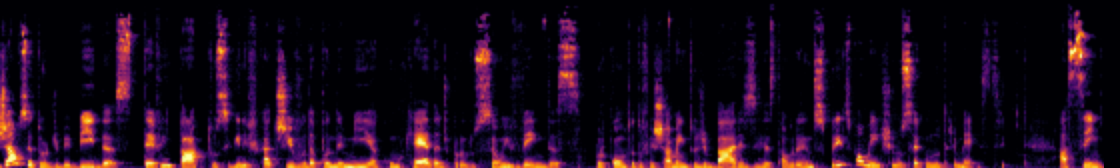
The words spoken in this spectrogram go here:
Já o setor de bebidas teve impacto significativo da pandemia, com queda de produção e vendas, por conta do fechamento de bares e restaurantes, principalmente no segundo trimestre. Assim,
